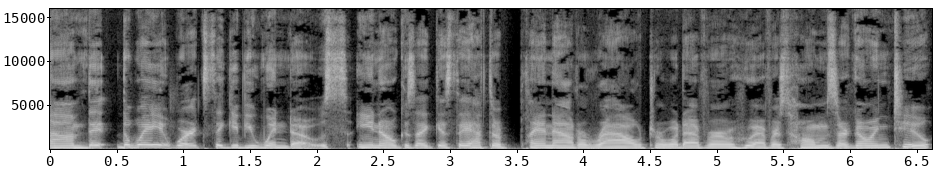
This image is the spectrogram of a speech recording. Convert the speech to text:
um, they, the way it works, they give you windows, you know, because I guess they have to plan out a route or whatever, whoever's homes they're going to.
